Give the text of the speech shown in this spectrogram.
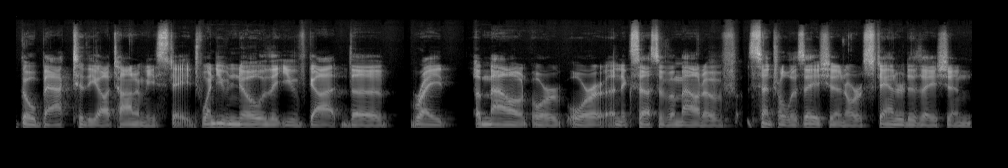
go back to the autonomy stage? When do you know that you've got the right amount or or an excessive amount of centralization or standardization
